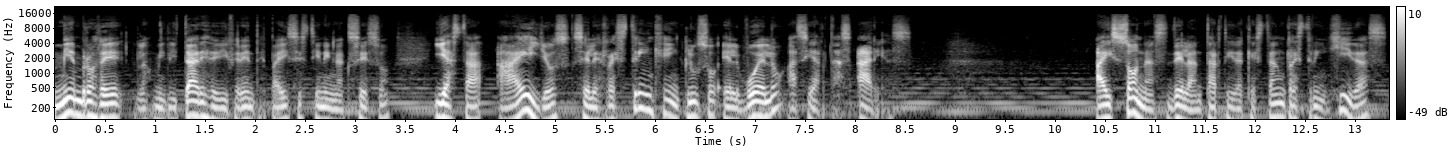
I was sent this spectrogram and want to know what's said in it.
miembros de los militares de diferentes países tienen acceso y hasta a ellos se les restringe incluso el vuelo a ciertas áreas hay zonas de la Antártida que están restringidas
